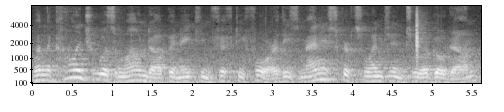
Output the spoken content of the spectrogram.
when the college was wound up in 1854, these manuscripts went into a godown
